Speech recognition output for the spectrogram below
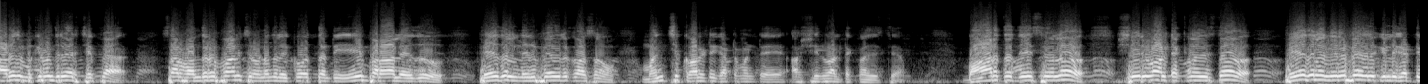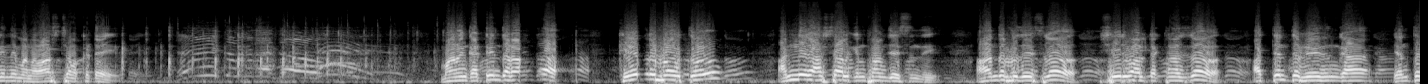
ఆ రోజు ముఖ్యమంత్రి గారు చెప్పా సార్ వంద రూపాయల నుంచి రెండు వందలు ఎక్కువ అవుతుందంటే ఏం పర్వాలేదు. పేదలు నిరుపేదల కోసం మంచి క్వాలిటీ కట్టమంటే ఆ షీర్వాల్ టెక్నాలజీ ఇస్తే. భారతదేశంలో షీర్వాల్ టెక్నాలజీతో పేదల నిరుపేదలకు ఇల్లు కట్టింది మన రాష్ట్రం ఒక్కటే. మనం కట్టిన తర్వాత కేంద్ర ప్రభుత్వం అన్ని రాష్ట్రాలకు ఇన్ఫార్మ్ చేసింది. ఆంధ్రప్రదేశ్లో షీర్వాల్ టెక్నాలజీలో అత్యంత వేగంగా ఎంతో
